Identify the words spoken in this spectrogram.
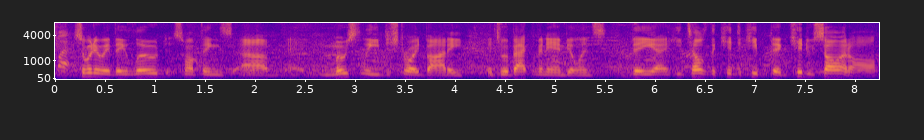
What? So anyway, they load Swamp Thing's um, mostly destroyed body into a back of an ambulance. They, uh, he tells the kid to keep, the kid who saw it all,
